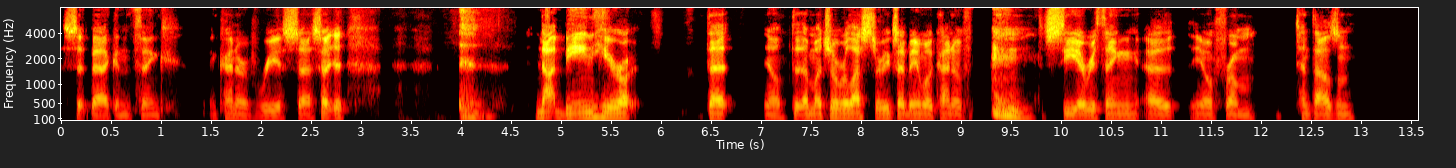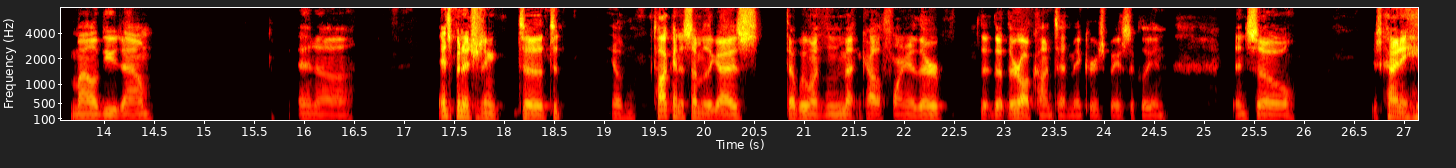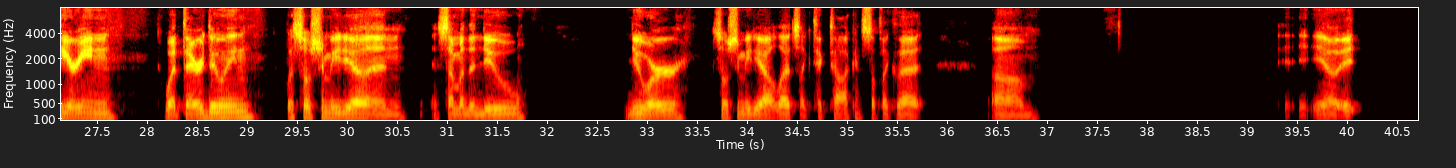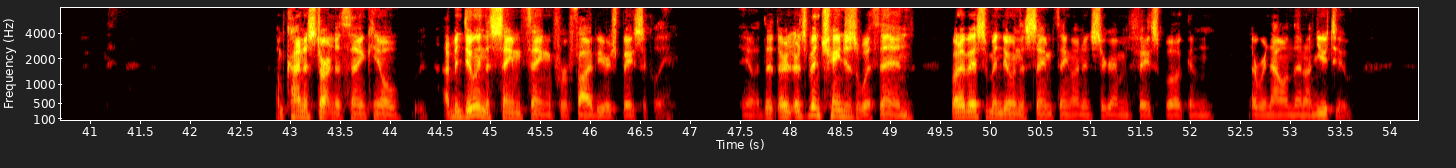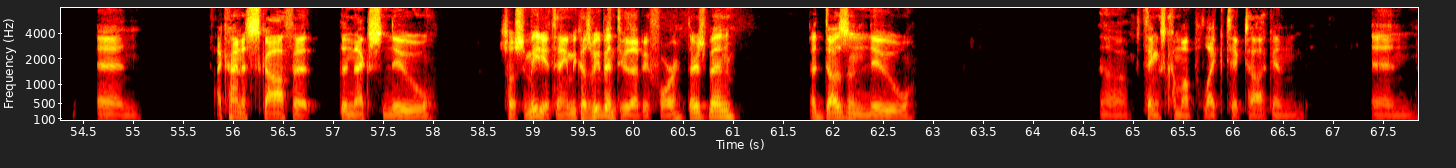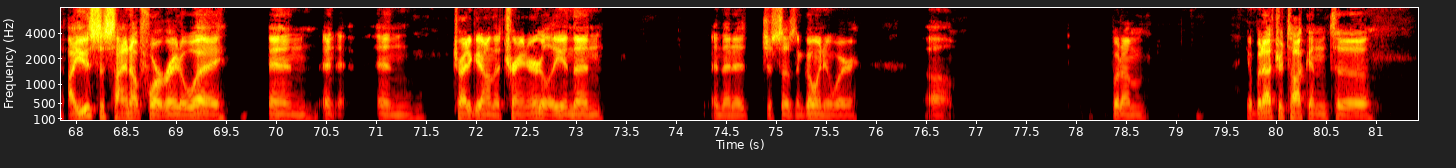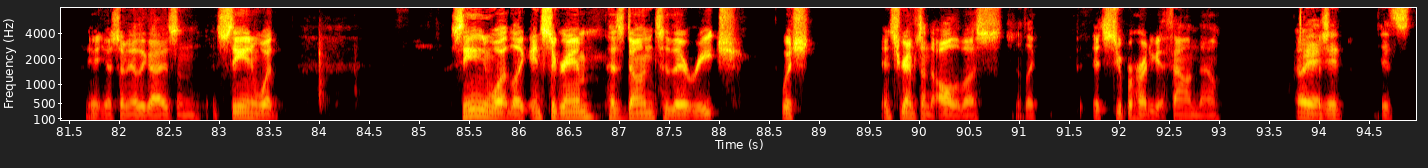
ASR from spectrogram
sit back and think and kind of reassess. Not being here that you know that much over the last three weeks, I've been able to kind of see everything, uh, you know, from ten thousand mile view down, and uh, it's been interesting to to you know talking to some of the guys that we went and met in California. They're they're they're all content makers basically, and and so just kind of hearing what they're doing with social media and and some of the new newer social media outlets like TikTok and stuff like that. Um, you know it. I'm kind of starting to think, you know, I've been doing the same thing for five years, basically. You know, there, there's been changes within, but I've basically been doing the same thing on Instagram and Facebook and every now and then on YouTube. And I kind of scoff at the next new social media thing because we've been through that before. There's been a dozen new uh, things come up like TikTok and and I used to sign up for it right away and and and try to get on the train early and then and then it just doesn't go anywhere um but i'm know, but after talking to you know some of the other guys and, and seeing what seeing what like instagram has done to their reach which instagram's done to all of us like it's super hard to get found now oh yeah, it, it's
